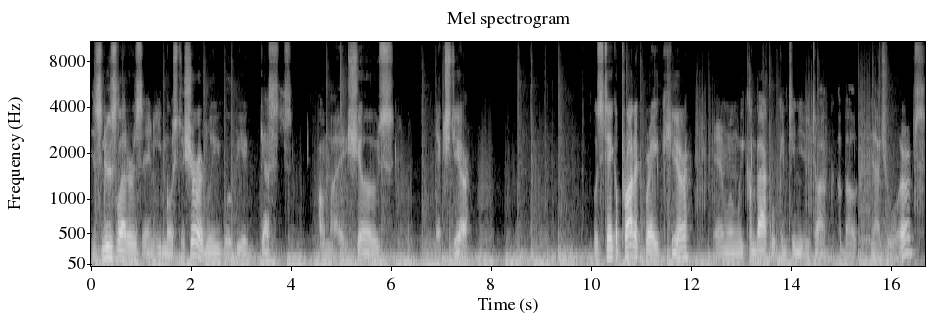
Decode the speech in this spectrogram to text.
his newsletters, and he most assuredly will be a guest on my shows next year. Let's take a product break here, and when we come back, we'll continue to talk about natural herbs,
